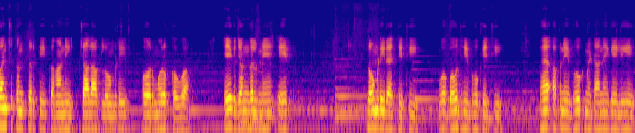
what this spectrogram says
पंचतंत्र की कहानी चालाक लोमड़ी और मूर्ख कौवा। एक जंगल में एक लोमड़ी रहती थी। वो बहुत ही भूखी थी। वह अपनी भूख मिटाने के लिए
